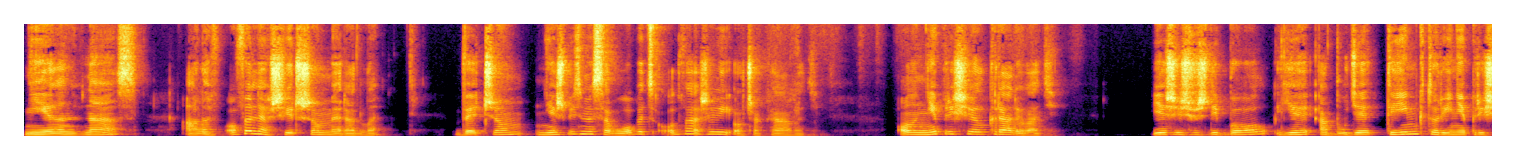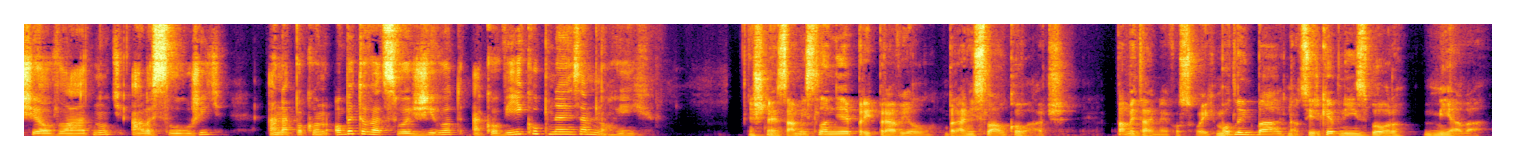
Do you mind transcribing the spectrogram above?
Nie len v nás, ale v oveľa širšom meradle – väčšom, než by sme sa vôbec odvážili očakávať. On neprišiel kráľovať. Ježiš vždy bol, je a bude tým, ktorý neprišiel vládnuť, ale slúžiť a napokon obetovať svoj život ako výkupné za mnohých. Dnešné zamyslenie pripravil Branislav Kováč. Pamätajme vo svojich modlitbách na cirkevný zbor Miava.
